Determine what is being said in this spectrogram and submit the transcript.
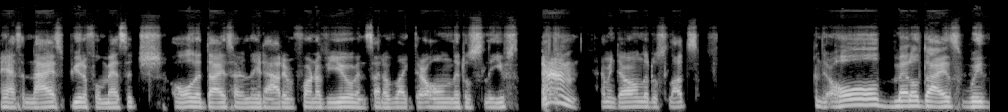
And it has a nice, beautiful message. All the dice are laid out in front of you instead of like their own little sleeves. I mean, their own little slots. And they're all metal dice with,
